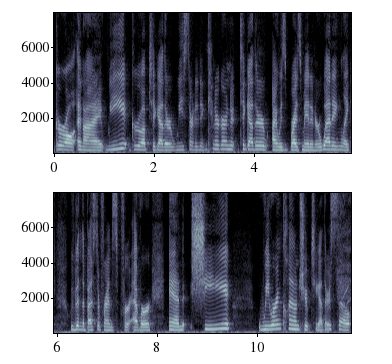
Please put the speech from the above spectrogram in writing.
girl and I, we grew up together. We started in kindergarten together. I was bridesmaid in her wedding. Like we've been the best of friends forever. And she, we were in clown troop together. So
